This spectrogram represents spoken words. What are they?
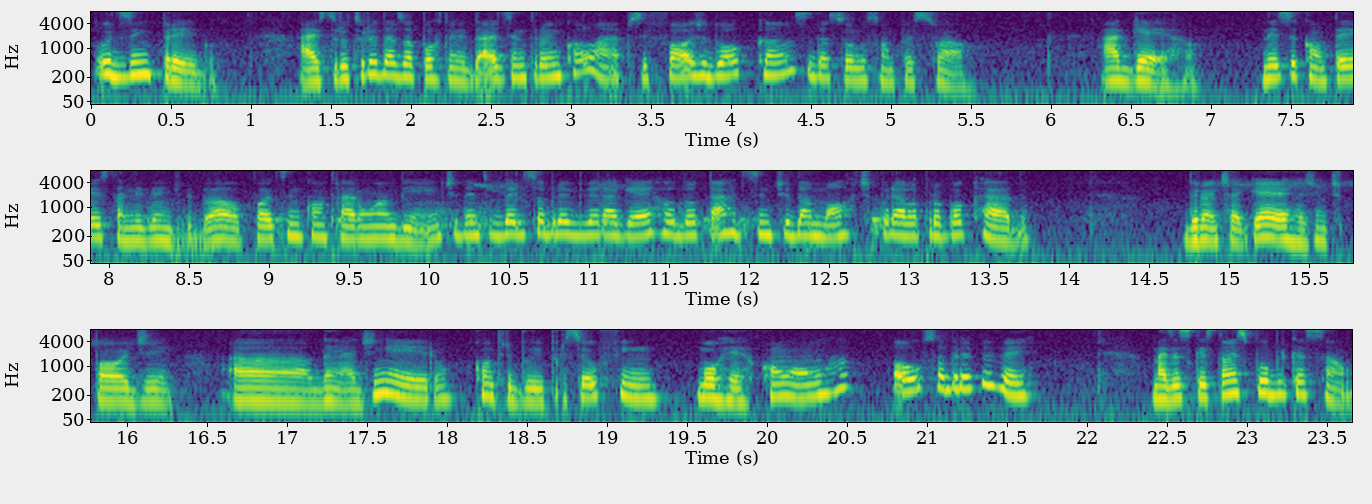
o desemprego. A estrutura das oportunidades entrou em colapso e foge do alcance da solução pessoal. A guerra. Nesse contexto, a nível individual, pode-se encontrar um ambiente dentro dele sobreviver à guerra ou dotar de sentido a morte por ela provocada. Durante a guerra, a gente pode uh, ganhar dinheiro, contribuir para o seu fim, morrer com honra ou sobreviver. Mas as questões públicas são:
